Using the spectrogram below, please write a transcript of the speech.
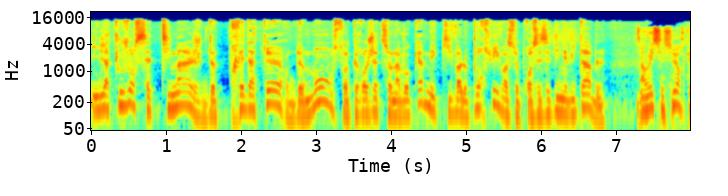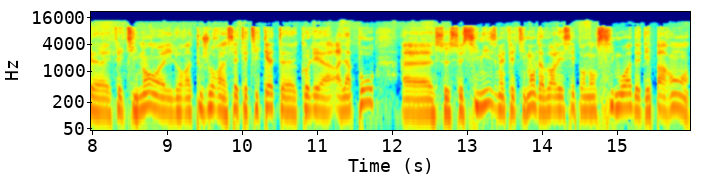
il a toujours cette image de prédateur, de monstre que rejette son avocat, mais qui va le poursuivre à ce procès, c'est inévitable. Ah oui, c'est sûr qu'effectivement, il aura toujours cette étiquette euh, collée à, la peau, euh, ce, ce, cynisme effectivement d'avoir laissé pendant six mois des, des parents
